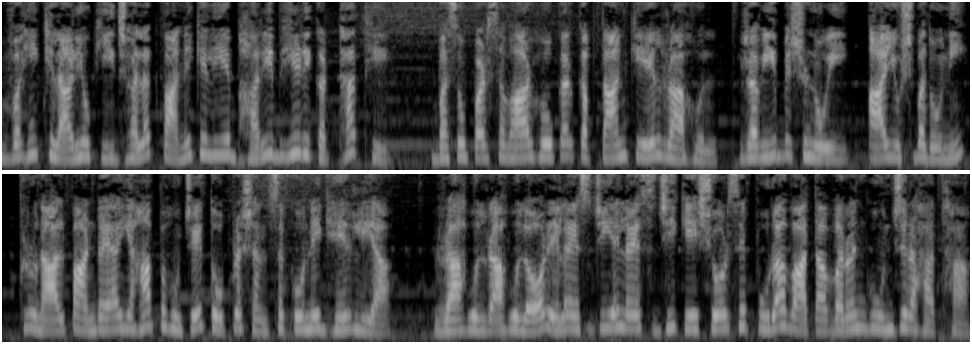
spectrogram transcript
वहीं खिलाड़ियों की झलक पाने के लिए भारी भीड़ इकट्ठा थी। बसों पर सवार होकर कप्तान के राहुल रवि बिश्नोई, आयुष बदोनी, कृणाल पांड्या यहाँ पहुँचे तो प्रशंसकों ने घेर लिया। राहुल राहुल और L S G L S G के शोर से पूरा वातावरण गूंज रहा था।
